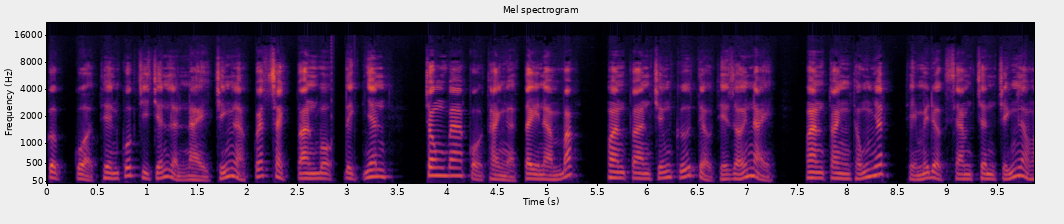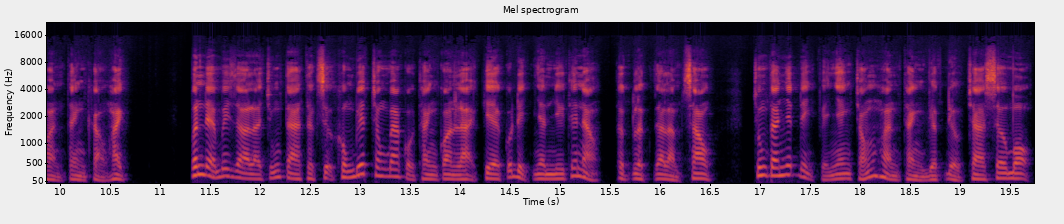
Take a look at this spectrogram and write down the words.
cực của thiên quốc chi chiến lần này chính là quét sạch toàn bộ địch nhân trong ba cổ thành ở tây nam bắc, hoàn toàn chiếm cứ tiểu thế giới này, hoàn toàn thống nhất thì mới được xem chân chính là hoàn thành khảo hạch. Vấn đề bây giờ là chúng ta thực sự không biết trong ba cổ thành còn lại kia có địch nhân như thế nào, thực lực ra làm sao, chúng ta nhất định phải nhanh chóng hoàn thành việc điều tra sơ bộ.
